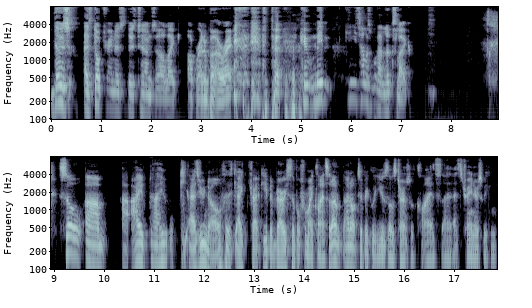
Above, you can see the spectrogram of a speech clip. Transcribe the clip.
those, as dog trainers, those terms are like our bread and butter, right? but can, maybe, can you tell us what that looks like? So, um, I, I, as you know, I try to keep it very simple for my clients. So I don't, I don't typically use those terms with clients. As trainers, we can,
